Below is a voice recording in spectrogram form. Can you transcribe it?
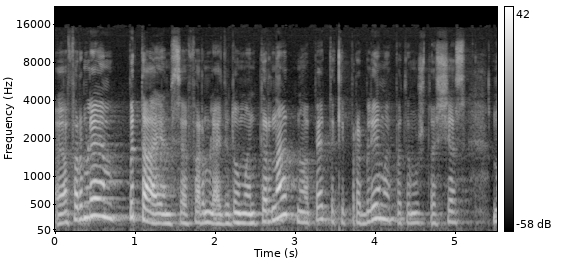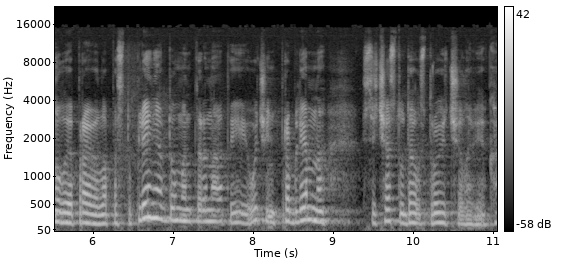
Э, Оформляем, пытаемся оформлять в дом-интернат, но опять-таки проблемы, потому что сейчас новые правила поступления в дом-интернат, и очень проблемно сейчас туда устроить человека.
